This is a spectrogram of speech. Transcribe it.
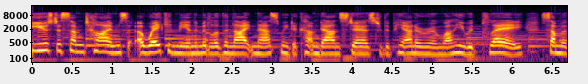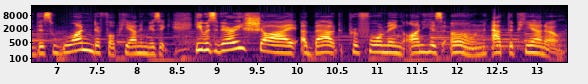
He used to sometimes awaken me in the middle of the night and ask me to come downstairs to the piano room while he would play some of this wonderful piano music. He was very shy about performing on his own at the piano.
